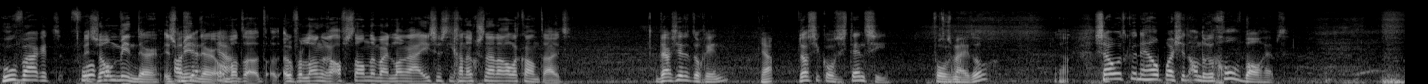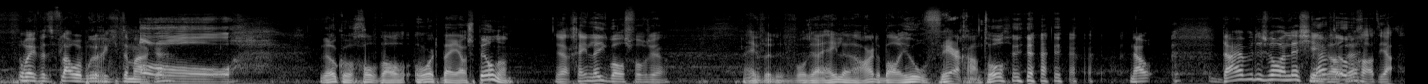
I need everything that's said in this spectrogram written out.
hoe vaak het Is voorkomt. wel minder. Is je- minder. ja. Want over langere afstanden, maar lange ijzers, die gaan ook sneller alle kanten uit. Daar zit het toch in? Ja. Dat is je consistentie, volgens mij toch? Ja. Zou het kunnen helpen als je een andere golfbal hebt? Om even het flauwe bruggetje te maken. Oh. Welke golfbal hoort bij jouw spel dan? Ja, geen leekbals volgens jou. Nee, volgens een hele harde bal heel ver gaan, toch? Nou, daar hebben we dus wel een lesje Daar in hebben we het gehad. over hè? gehad,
